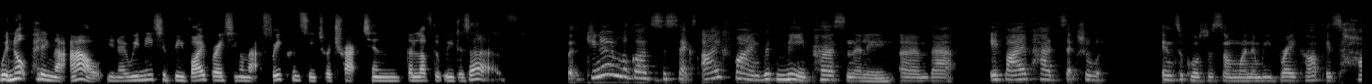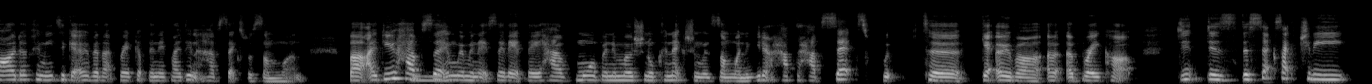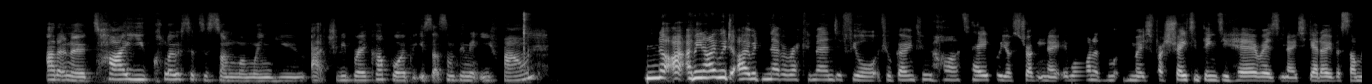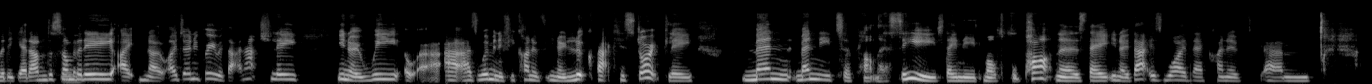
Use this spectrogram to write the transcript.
we're not putting that out. You know we need to be vibrating on that frequency to attract in the love that we deserve. But do you know in regards to sex i find with me personally um, that if i've had sexual intercourse with someone and we break up it's harder for me to get over that breakup than if i didn't have sex with someone but I do have mm. certain women that say that they have more of an emotional connection with someone, and you don't have to have sex with, to get over a, a breakup. Do, does the sex actually, I don't know, tie you closer to someone when you actually break up, or is that something that you found? No, I mean, I would, I would never recommend if you're, if you're going through heartache or you're struggling. You know, one of the most frustrating things you hear is, you know, to get over somebody, get under somebody. I no, I don't agree with that. And actually, you know we as women if you kind of you know look back historically men men need to plant their seed. They need multiple partners. They you know that is why they're kind of um,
